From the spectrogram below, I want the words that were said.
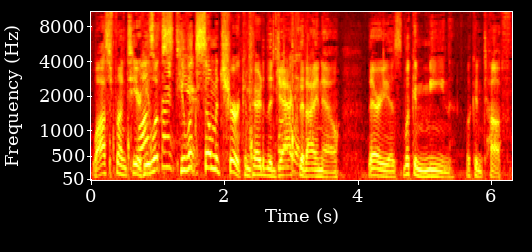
Lost Frontier. he Lost looks, he looks so mature compared to the Jak Totally. that I know. There he is, looking mean, looking tough.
